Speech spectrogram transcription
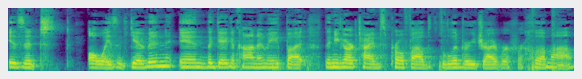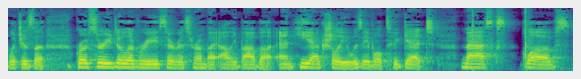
isn't always a given in the gig economy, but the New York Times profiled the delivery driver for Hema, which is a grocery delivery service run by Alibaba. And he actually was able to get masks, gloves,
